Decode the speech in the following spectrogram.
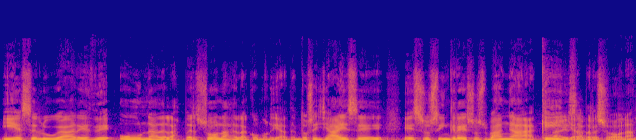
y ese lugar es de una de las personas de la comunidad. Entonces ya ese, esos ingresos van a aquella esa persona.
